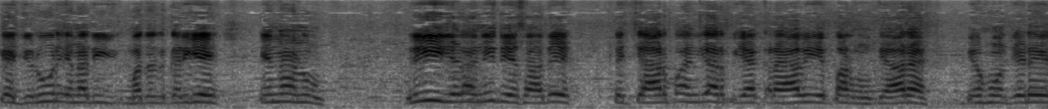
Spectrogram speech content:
ਕਿ ਜਰੂਰ ਇਹਨਾਂ ਦੀ ਮਦਦ ਕਰੀਏ। ਇਹਨਾਂ ਨੂੰ ਫ੍ਰੀ ਜਿਹੜਾ ਨਹੀਂ ਦੇ ਸਕਦੇ ਤੇ 4-5000 ਰੁਪਇਆ ਕਿਰਾਇਆ ਵੀ ਇਹ ਭਰਨ ਨੂੰ ਤਿਆਰ ਹੈ ਕਿ ਹੁਣ ਜਿਹੜੇ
